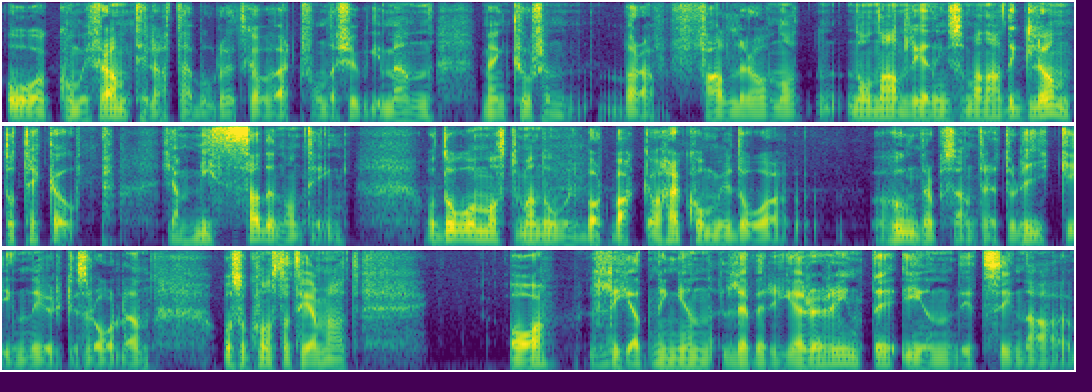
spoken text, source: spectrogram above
och kommit fram till att det här bolaget ska vara värt 220 men, men kursen bara faller av något, någon anledning som man hade glömt att täcka upp. Jag missade någonting. Och då måste man omedelbart backa och här kommer ju då 100% retorik in i yrkesrollen. Och så konstaterar man att A. Ledningen levererar inte enligt sina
